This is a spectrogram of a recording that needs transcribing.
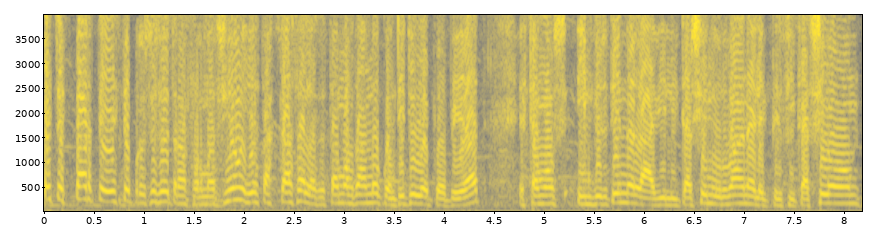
esto es parte de este proceso de transformación y estas casas las estamos dando con título de propiedad. Estamos invirtiendo en la habilitación urbana, electrificación,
